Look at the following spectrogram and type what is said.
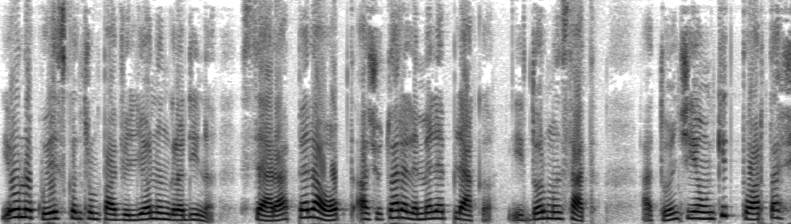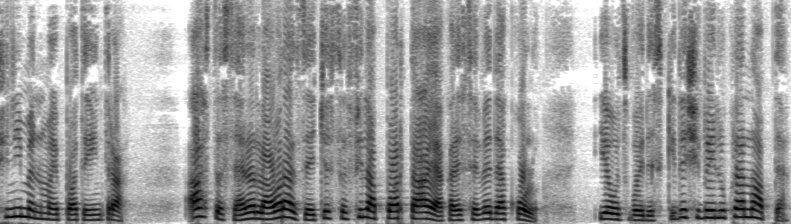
Eu locuiesc într-un pavilion în grădină. Seara, pe la opt, ajutoarele mele pleacă. Ei dorm în sat. Atunci eu închid poarta și nimeni nu mai poate intra. Astă seară, la ora 10, să fii la poarta aia care se vede acolo. Eu îți voi deschide și vei lucra noaptea.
